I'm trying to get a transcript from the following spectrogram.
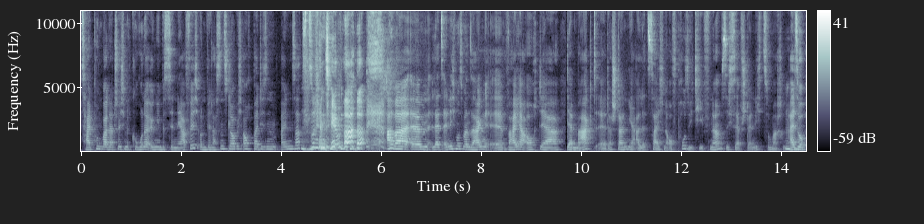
Zeitpunkt war natürlich mit Corona irgendwie ein bisschen nervig und wir lassen es, glaube ich, auch bei diesem einen Satz zu dem Thema. Aber ähm, letztendlich muss man sagen, äh, war ja auch der, der Markt, äh, da standen ja alle Zeichen auf positiv, ne? sich selbstständig zu machen. Mhm. Also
